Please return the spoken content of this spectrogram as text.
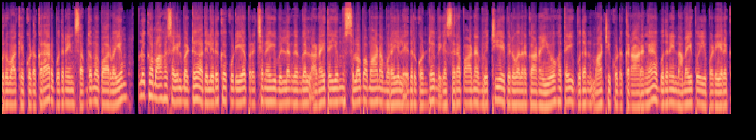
உருவாக்கி கொடுக்கிறார் புதனின் சப்தம பார்வையும் நுணுக்கமாக செயல்பட்டு அதில் இருக்கக்கூடிய பிரச்சனை வில்லங்கங்கள் அனைத்தையும் சுலபமான முறையில் எதிர்கொண்டு மிக சிறப்பான வெற்றியை பெறுவதற்கான யோகத்தை புதன் மாற்றி கொடுக்கிறாருங்க. புதனின் அமைப்பு இப்படி இருக்க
